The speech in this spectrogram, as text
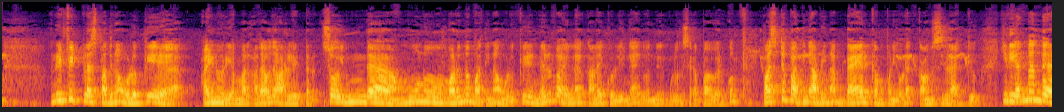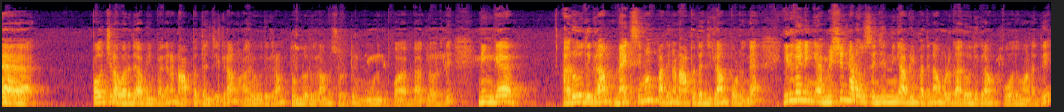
ரிஃபிட் பிளஸ் பார்த்தீங்கன்னா உங்களுக்கு ஐநூறு எம்எல் அதாவது அரை லிட்டர். ஸோ இந்த மூணு மருந்தும் பார்த்தீங்கன்னா உங்களுக்கு நெல் வாயில் களை கொல்லிங்க. இது வந்து உங்களுக்கு சிறப்பாகவே இருக்கும். ஃபர்ஸ்ட் பார்த்தீங்க அப்படின்னா பேர் கம்பெனியோட கவுன்சில் ஆக்டிவ் இது எந்தெந்த பவுச்சில் வருது அப்படின்னு பார்த்தீங்கன்னா நாற்பத்தஞ்சு கிராம் அறுபது கிராம் தொண்ணூறு கிராம்னு சொல்லிட்டு மூணு பேக்கில் வருது. நீங்கள் அறுபது கிராம் மேக்ஸிமம் பார்த்தீங்கன்னா நாற்பத்தஞ்சு கிராம் போடுங்க. இதுவே நீங்கள் மிஷின் நடவு செஞ்சிருந்தீங்க அப்படின்னு பார்த்தீங்கன்னா உங்களுக்கு அறுபது கிராம் போதுமானது.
